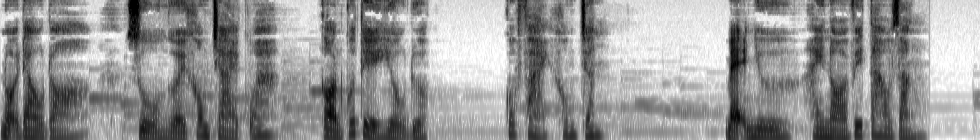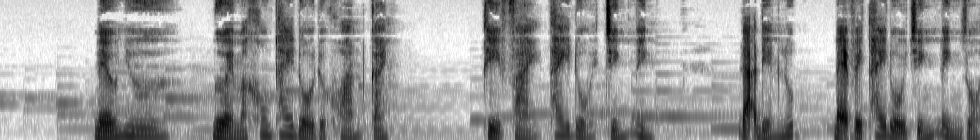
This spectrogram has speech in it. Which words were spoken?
Nỗi đau đó, dù người không trải qua, còn có thể hiểu được. Có phải không chân? Mẹ Như hay nói với tao rằng nếu như người mà không thay đổi được hoàn cảnh thì phải thay đổi chính mình. Đã đến lúc mẹ phải thay đổi chính mình rồi.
